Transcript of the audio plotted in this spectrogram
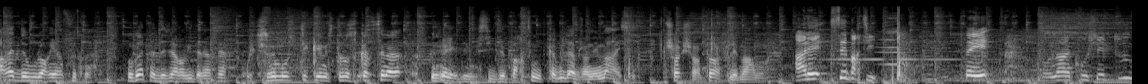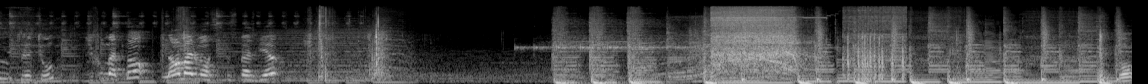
Arrête de vouloir rien foutre là. Pourquoi t'as déjà envie de rien faire Il y a des moustiques de partout, comme d'hab, j'en ai marre ici. Je crois que je suis un peu un flemmard, moi. Allez, c'est parti Ça y est, on a accroché tout le tour. Du coup, maintenant, normalement, si tout se passe bien, Bon,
